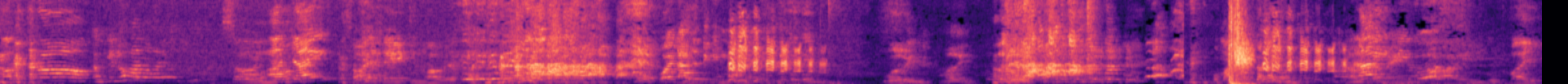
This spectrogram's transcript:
Outro! Ang kilo ka na kayo. So, Ajay? Kinuha mo. Why natin tingin mo? Woy. Woy. Pumasok kayo. Like, Vigos? Bye.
